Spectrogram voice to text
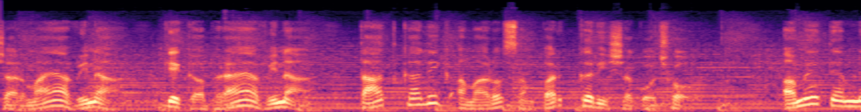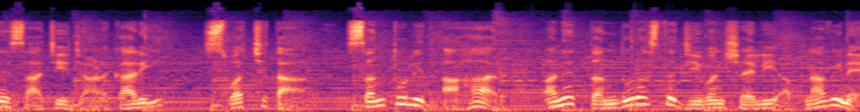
શરમાયા વિના કે ગભરાયા વિના તાત્કાલિક અમારો સંપર્ક કરી શકો છો. અમે તેમને સાચી જાણકારી, સ્વચ્છતા, સંતુલિત આહાર અને તંદુરસ્ત જીવનશૈલી અપનાવીને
